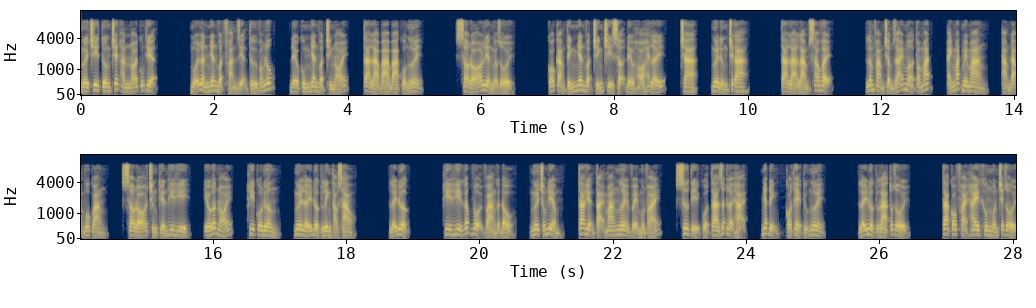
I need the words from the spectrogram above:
người chi tướng chết hắn nói cũng thiện. Mỗi lần nhân vật phản diện tử vong lúc, đều cùng nhân vật chính nói, ta là ba bà của ngươi. Sau đó liền ngờ rồi. Có cảm tính nhân vật chính chỉ sợ đều hò hét lấy, cha, ngươi đừng chết ta. Ta là làm sao vậy? Lâm phạm chậm rãi mở to mắt, ánh mắt mê mang, ảm đạm vô quang, sau đó chứng kiến hi hi, yếu ớt nói, hi cô đương, ngươi lấy được linh thảo sao? Lấy được. Hi hi gấp vội vàng gật đầu, ngươi chống điểm, ta hiện tại mang ngươi về môn phái, sư tỷ của ta rất lợi hại, nhất định có thể cứu ngươi. Lấy được là tốt rồi. Ta có phải hay không muốn chết rồi?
